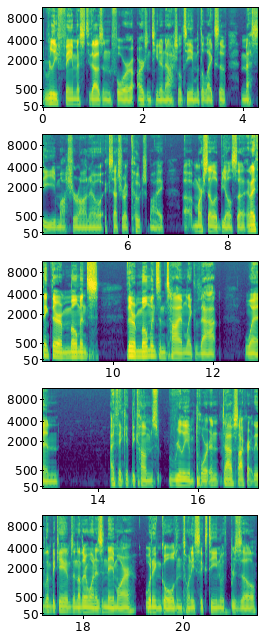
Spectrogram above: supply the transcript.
really famous 2004 argentina national team with the likes of messi mascherano etc coached by uh, Marcelo Bielsa, and I think there are moments, there are moments in time like that when I think it becomes really important to have soccer at the Olympic Games. Another one is Neymar winning gold in 2016 with Brazil.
